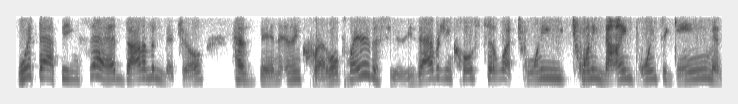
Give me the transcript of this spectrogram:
With that being said, Donovan Mitchell has been an incredible player this year. He's averaging close to what 20, 29 points a game, and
